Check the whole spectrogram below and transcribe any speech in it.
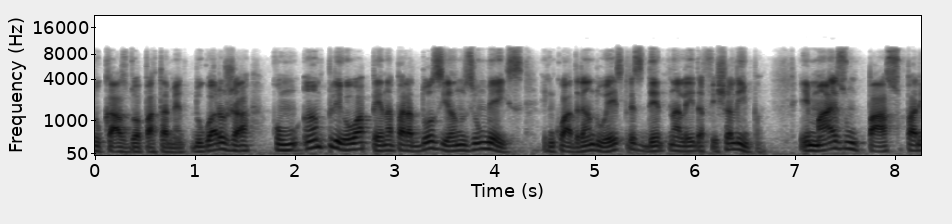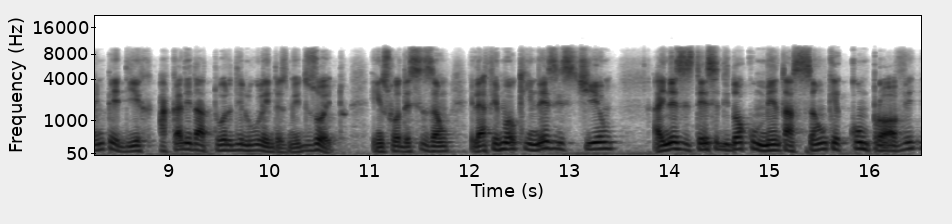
no caso do apartamento do Guarujá, como ampliou a pena para 12 anos e um mês, enquadrando o ex-presidente na lei da ficha limpa. E mais um passo para impedir a candidatura de Lula em 2018. Em sua decisão, ele afirmou que inexistiam a inexistência de documentação que comprove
